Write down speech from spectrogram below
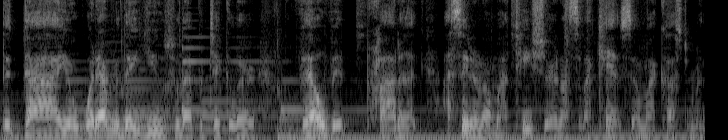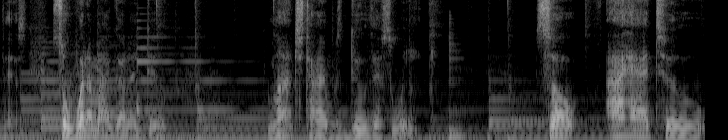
the dye or whatever they use for that particular velvet product. I seen it on my t-shirt and I said I can't sell my customer this. So what am I to do? Launch time was due this week. So I had to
